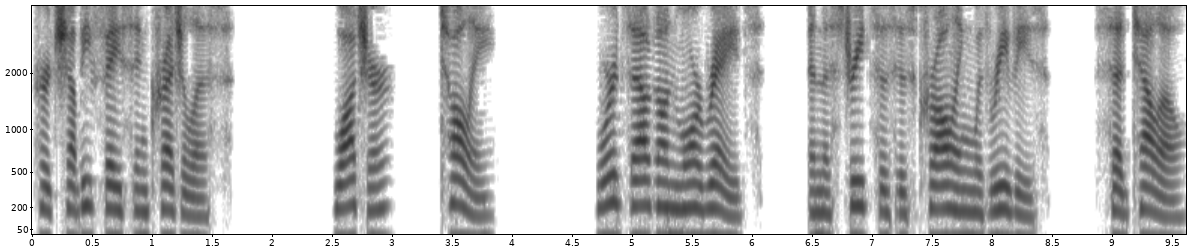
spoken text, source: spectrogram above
her chubby face incredulous. Watcher, Tolly. Words out on more raids, and the streets is, is crawling with reevies, said Tallow.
